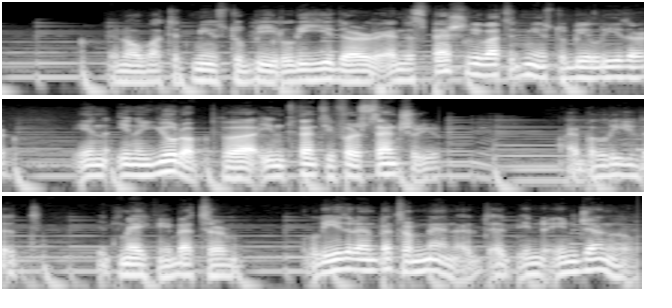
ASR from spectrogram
you know what it means to be leader and especially what it means to be a leader in, in Europe uh, in 21st century. I believe that it made me better leader and better man in, in general.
